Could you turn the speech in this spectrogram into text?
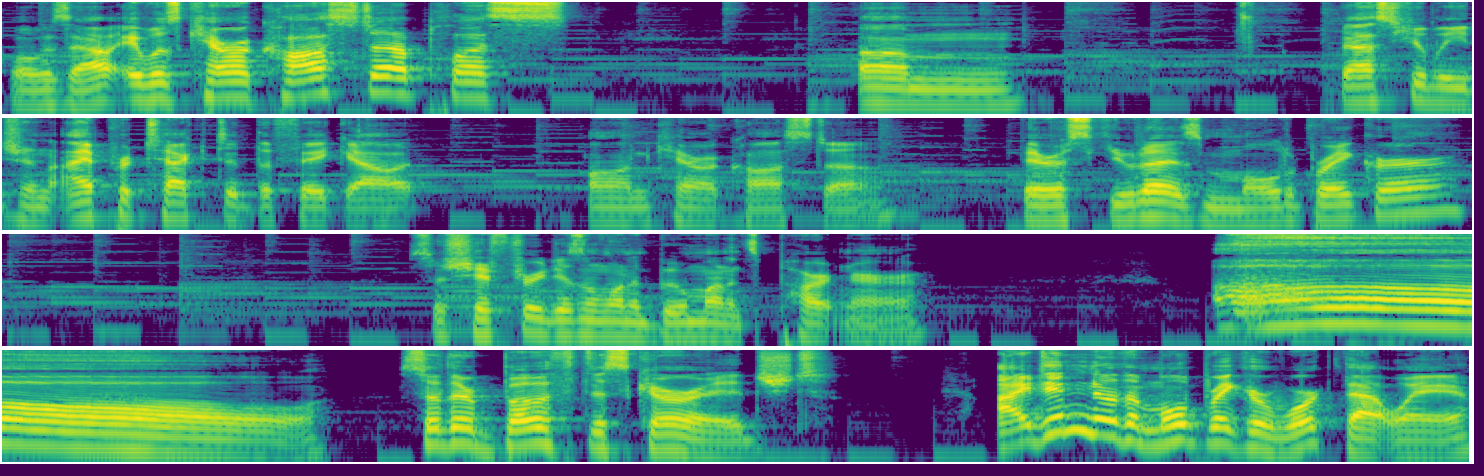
What was out? It was Carracosta plus um Basculegion. I protected the fake out on Carracosta. Barraskewda is Mold Breaker. So Shiftry doesn't want to boom on its partner. Oh! So they're both discouraged. I didn't know that Mold Breaker worked that way.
